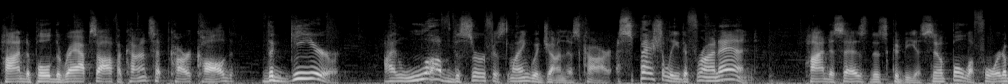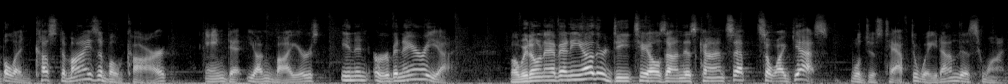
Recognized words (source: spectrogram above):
Honda pulled the wraps off a concept car called the Gear. I love the surface language on this car, especially the front end. Honda says this could be a simple, affordable, and customizable car aimed at young buyers in an urban area. But we don't have any other details on this concept, so I guess we'll just have to wait on this one.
